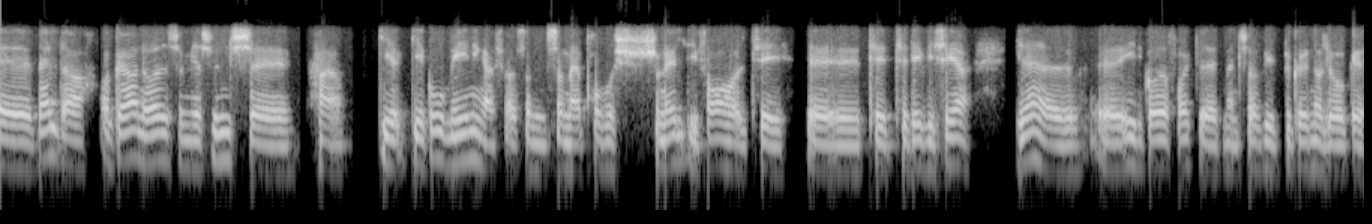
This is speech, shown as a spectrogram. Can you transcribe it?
øh, valgt at, at gøre noget, som jeg synes øh, har giver, giver god mening, altså, som, som er proportionelt i forhold til, øh, til, til det, vi ser. Jeg havde øh, egentlig gået og frygtet, at man så ville begynde at lukke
